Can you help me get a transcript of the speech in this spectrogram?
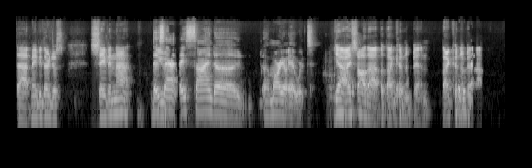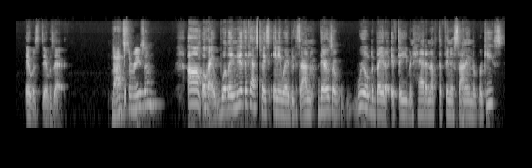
that. Maybe they're just saving that. They you... signed they signed uh, uh, Mario Edwards. Yeah, I saw that, but that yeah. couldn't have been that couldn't have been that. It was it was that. That's the reason. Um, okay, well they needed the cap space anyway because I'm there's a real debate if they even had enough to finish signing the rookies.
